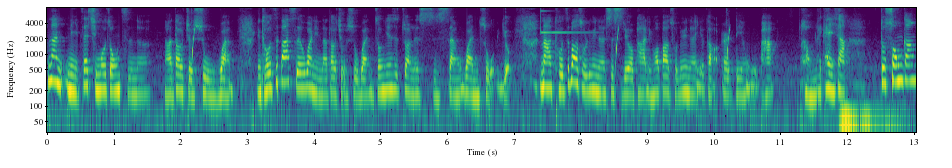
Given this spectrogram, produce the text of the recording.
那你在期末终值呢，拿到九十五万，你投资八十二万，你拿到九十五万，中间是赚了十三万左右。那投资报酬率呢是十六趴，年化报酬率呢有到二点五趴。好，我们来看一下。都松钢，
